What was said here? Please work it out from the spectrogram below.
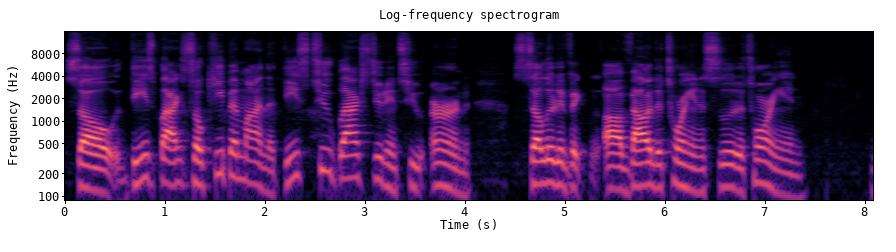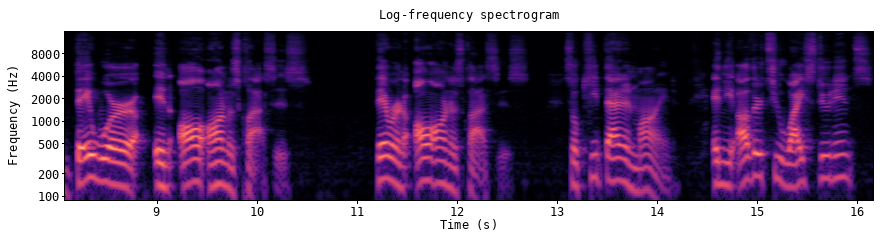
So these black, so keep in mind that these two black students who earned salutatorian, uh, valedictorian and salutatorian, they were in all honors classes. They were in all honors classes. So keep that in mind. And the other two white students,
